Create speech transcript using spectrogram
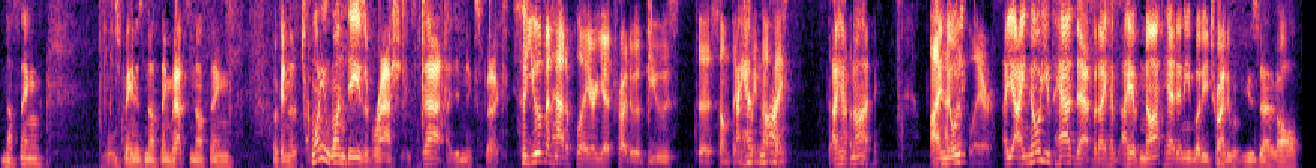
Nothing. Wolfsbane is nothing. That's nothing. Okay, now 21 days of rations. That I didn't expect. So you haven't had a player yet try to abuse the something I have between not. nothing. I have not. I, I know that that- player. I, yeah, I know you've had that, but I have I have not had anybody try to abuse that at all.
